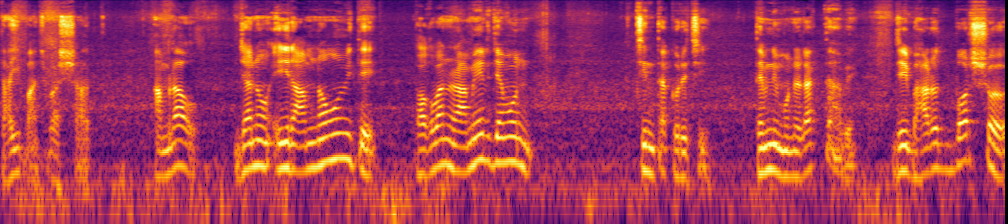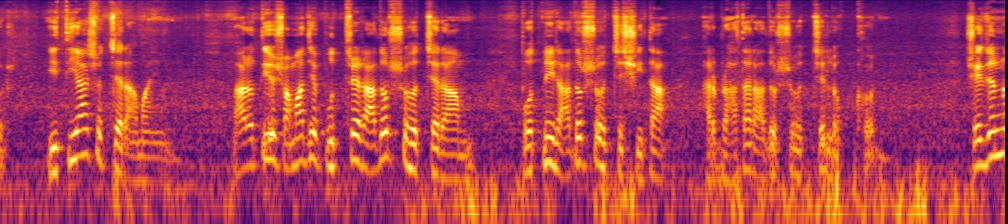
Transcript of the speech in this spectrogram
তাই বাঁচবার স্বাদ আমরাও যেন এই রামনবমীতে ভগবান রামের যেমন চিন্তা করেছি, তেমনি মনে রাখতে হবে যে ভারতবর্ষর ইতিহাস হচ্ছে রামায়ণ। ভারতীয় সমাজে পুত্রের আদর্শ হচ্ছে রাম, পত্নীর আদর্শ হচ্ছে সীতা, আর ভ্রাতার আদর্শ হচ্ছে লক্ষণ। সেজন্য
